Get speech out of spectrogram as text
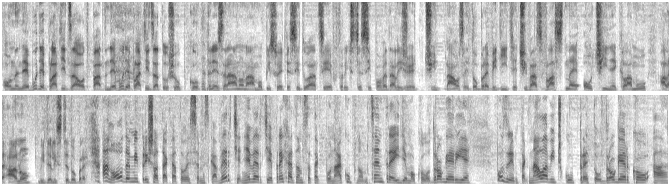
on nebude platiť za odpad, nebude platiť za tú šupku. Dnes ráno nám opisujete situácie, v ktorých ste si povedali, že či naozaj dobre vidíte, či vás vlastné oči neklamú, ale áno, videli ste dobre. Áno, ode mi prišla takáto sms Verte, neverte, prechádzam sa tak po nákupnom centre, idem okolo drogerie, pozriem tak na lavičku pred tou drogerkou a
